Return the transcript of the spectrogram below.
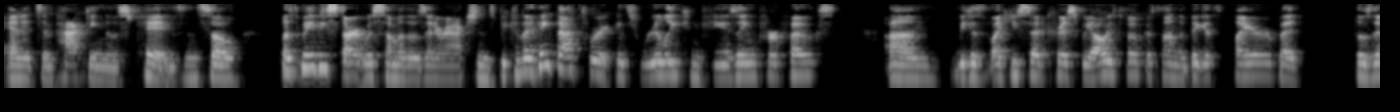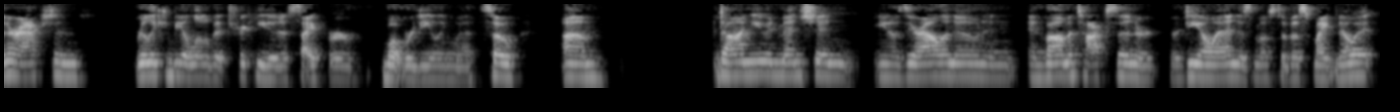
and it's impacting those pigs. And so let's maybe start with some of those interactions because I think that's where it gets really confusing for folks. Um, because, like you said, Chris, we always focus on the biggest player, but those interactions really can be a little bit tricky to decipher what we're dealing with. So, um, Don, you had mentioned, you know, zearalenone and, and vomitoxin or, or DON, as most of us might know it,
